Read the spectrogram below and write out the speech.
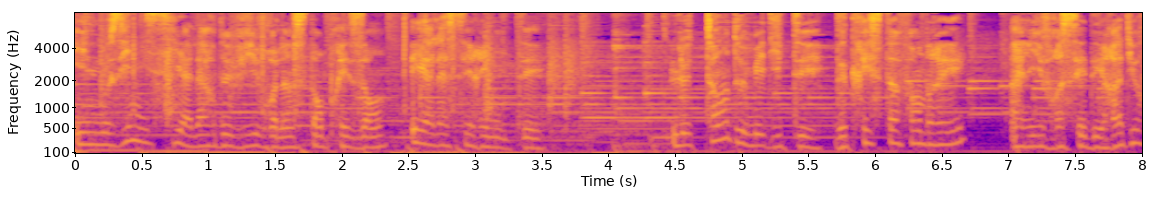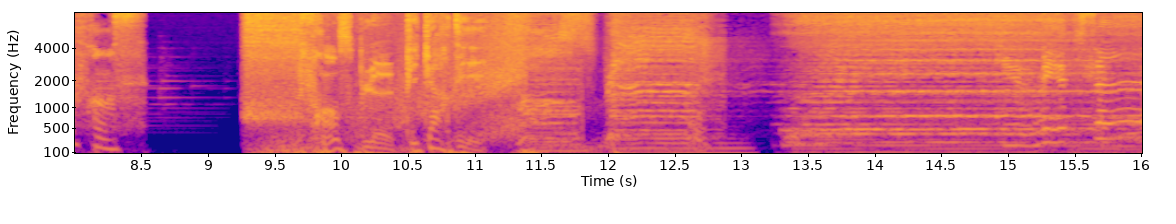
Il nous initie à l'art de vivre l'instant présent et à la sérénité. Le temps de méditer de Christophe André, un livre CD Radio France. France Bleu Picardie. 灭。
